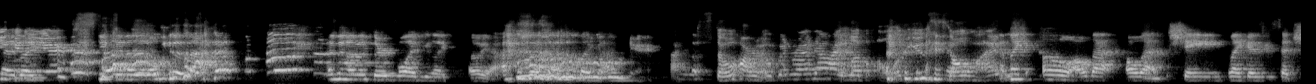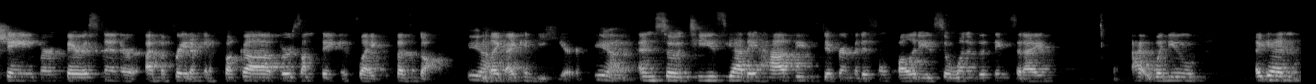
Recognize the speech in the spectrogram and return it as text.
I'd like sneak in a little bit of that. And then on the third bowl, I'd be like, oh yeah, like I'm here. I'm so hard open right now. I love all of you so much. I'm like, oh, all that, all that shame, like as you said, shame or embarrassment, or I'm afraid I'm gonna fuck up or something. It's like that's gone. yeah, Like I can be here. yeah, And so teas, yeah, they have these different medicinal qualities. So one of the things that I, I when you, again,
